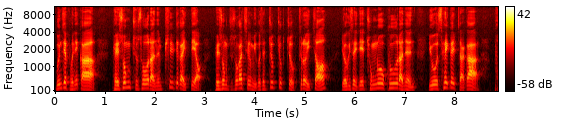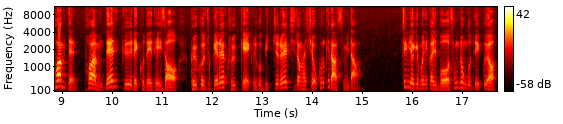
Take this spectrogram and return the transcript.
문제 보니까 배송 주소라는 필드가 있대요. 배송 주소가 지금 이곳에 쭉쭉쭉 들어있죠. 여기서 이제 종로구라는 요 세 글자가 포함된 포함된 그 레코드에 대해서 글꼴 두께를 굵게 그리고 밑줄을 지정하시오. 그렇게 나왔습니다. 지금 여기 보니까 뭐 성동구도 있고요,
